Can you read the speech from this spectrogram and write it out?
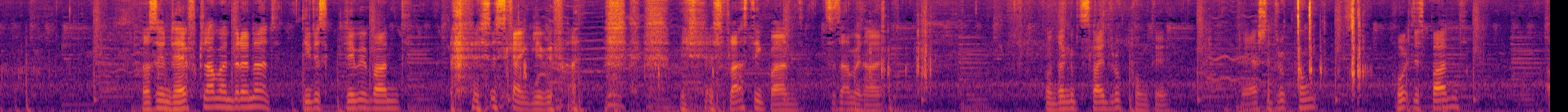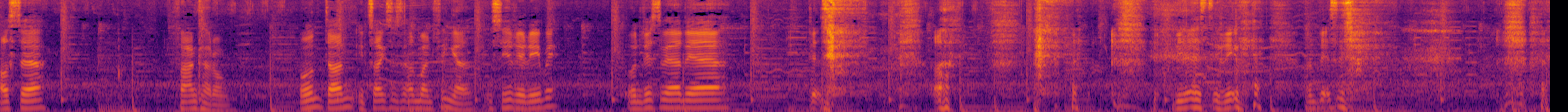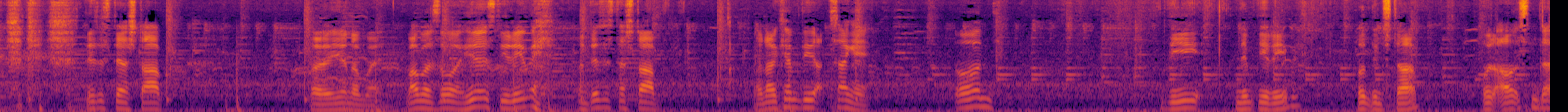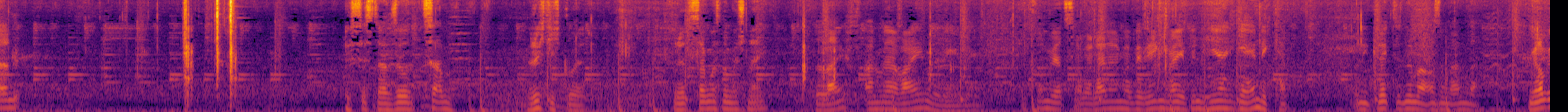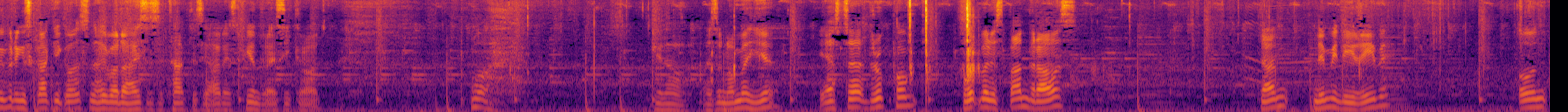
Da sind Heftklammern drin, die das Klebeband, es ist kein Klebeband, das Plastikband zusammenhalten. Und dann gibt es zwei Druckpunkte. Der erste Druckpunkt holt das Band aus der Verankerung. Und dann, ich zeige es an meinen Finger, ist hier die Rebe. Und das wäre der, der Hier ist die Rebe und das ist, das ist der Stab. Also hier nochmal. Machen wir so, hier ist die Rebe und das ist der Stab. Und dann kommt die Zange. Und die nimmt die Rebe und den Stab und außen dann ist es dann so zusammen. Richtig gut. Und jetzt sagen wir es nochmal schnell. Live an der Weinrebe. Das können wir jetzt aber leider nicht mehr bewegen, weil ich bin hier gehandicapt. Und ich kriege das nicht mehr auseinander. Wir haben übrigens gerade gegossen, heute war der heißeste Tag des Jahres, 34 Grad. Oh. Genau, also nochmal hier, erster Druckpunkt, holt man das Band raus, dann nehme ich die Rebe und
